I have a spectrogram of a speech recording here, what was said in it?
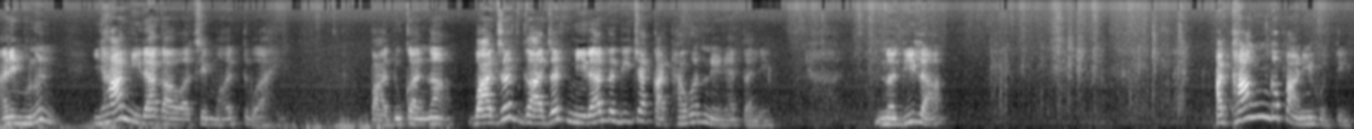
आणि म्हणून ह्या नीरा गावाचे महत्त्व आहे. पादुकांना वाजत गाजत नीरा नदीच्या काठावर नेण्यात आले. नदीला अथांग पाणी होते.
